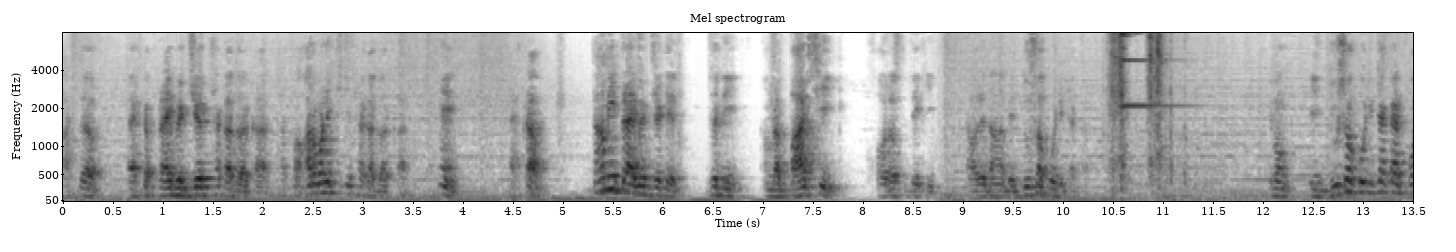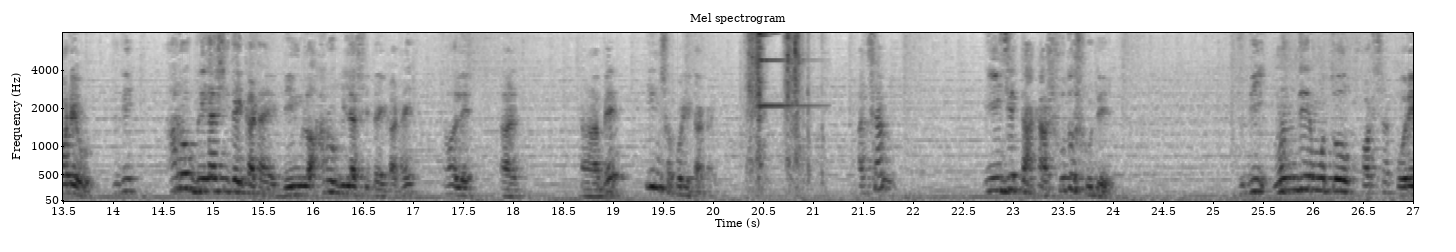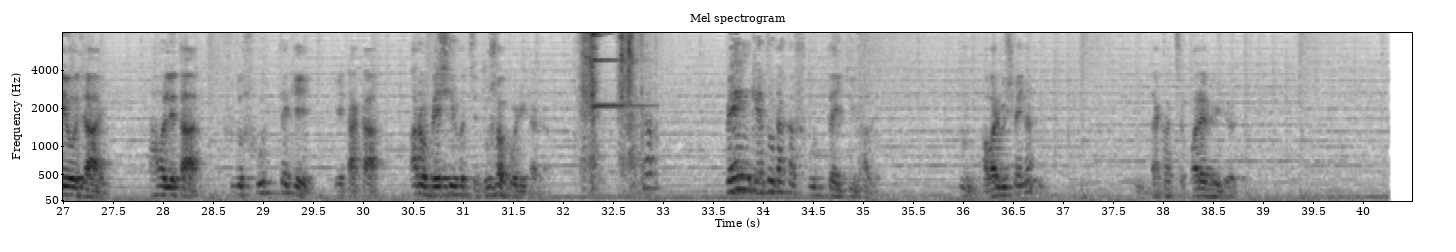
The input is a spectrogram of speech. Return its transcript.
তার তো একটা প্রাইভেট জেট থাকা দরকার আরও অনেক কিছু থাকা দরকার। হ্যাঁ একটা দামি প্রাইভেট জেটের যদি আমরা বার্ষিক খরচ দেখি তাহলে দাঁড়াবে দুশো কোটি টাকা। এবং এই দুশো কোটি টাকার পরেও যদি আরও বিলাসিতায় কাটায় দিনগুলো আরও বিলাসিতায় কাটায় তাহলে তার দাঁড়াবে তিনশো কোটি টাকায়। আচ্ছা এই যে টাকা শুধু সুদে যদি মন্দির মতো খরচা করেও যায় তাহলে তার শুধু সুদ থেকে এ টাকা আরও বেশি হচ্ছে দুশো কোটি টাকা। আচ্ছা ব্যাংক এত টাকা সুদ দেয় কীভাবে? হুম, ভাবার বিষয় না? দেখা হচ্ছে পরের ভিডিওতে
